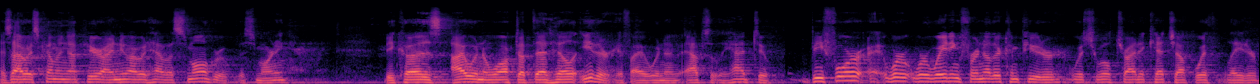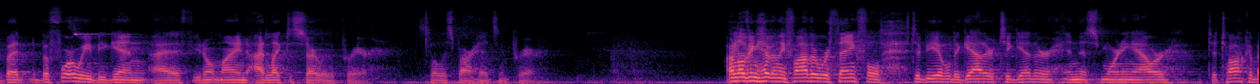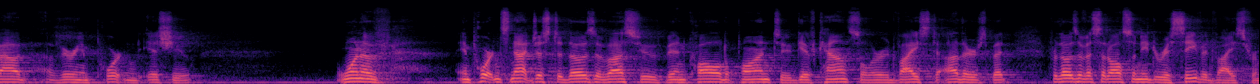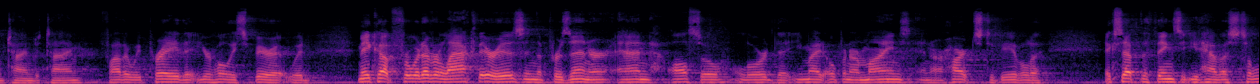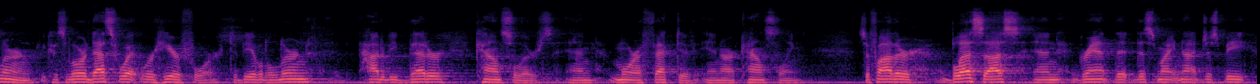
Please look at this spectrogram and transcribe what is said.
As I was coming up here, I knew I would have a small group this morning because I wouldn't have walked up that hill either if I wouldn't have absolutely had to. Before, we're, we're waiting for another computer, which we'll try to catch up with later. But before we begin, I, if you don't mind, I'd like to start with a prayer. So let's bow our heads in prayer. Our loving Heavenly Father, we're thankful to be able to gather together in this morning hour to talk about a very important issue. One of importance not just to those of us who've been called upon to give counsel or advice to others, but for those of us that also need to receive advice from time to time. Father, we pray that your Holy Spirit would make up for whatever lack there is in the presenter, and also, Lord, that you might open our minds and our hearts to be able to accept the things that you'd have us to learn. Because, Lord, that's what we're here for, to be able to learn how to be better counselors and more effective in our counseling. So, Father, bless us and grant that this might not just be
